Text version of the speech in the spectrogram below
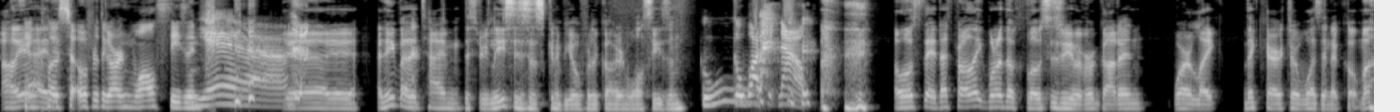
Oh yeah, Getting close to over the garden wall season. Yeah. yeah, yeah, yeah. I think by the time this releases, it's going to be over the Garden Wall season. Ooh. Go watch it now. I will say that's probably like one of the closest we've ever gotten where like the character was in a coma.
